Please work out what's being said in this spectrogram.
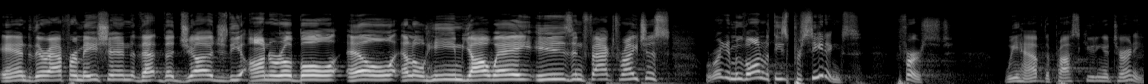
and their affirmation that the judge, the honorable El Elohim Yahweh, is in fact righteous, we're ready to move on with these proceedings. First, we have the prosecuting attorney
